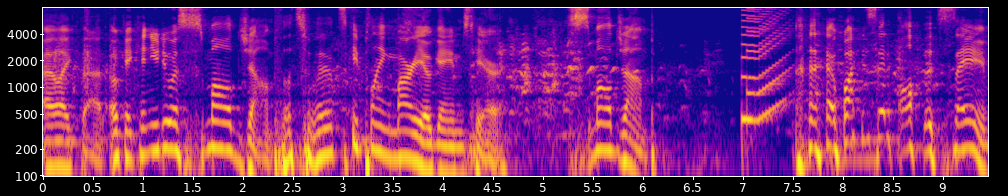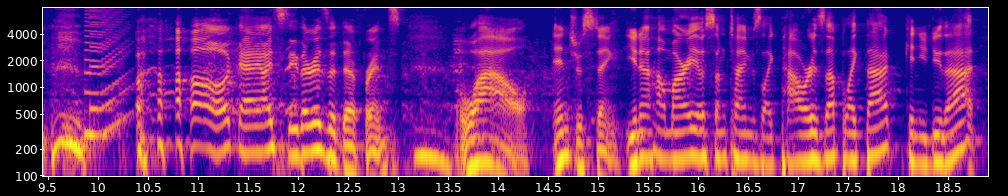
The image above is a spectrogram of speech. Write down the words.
I like that. Okay, can you do a small jump? Let's let's keep playing Mario games here. Small jump. Why is it all the same? Oh, okay. I see. There is a difference. Wow. Interesting. You know how Mario sometimes like powers up like that? Can you do that?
